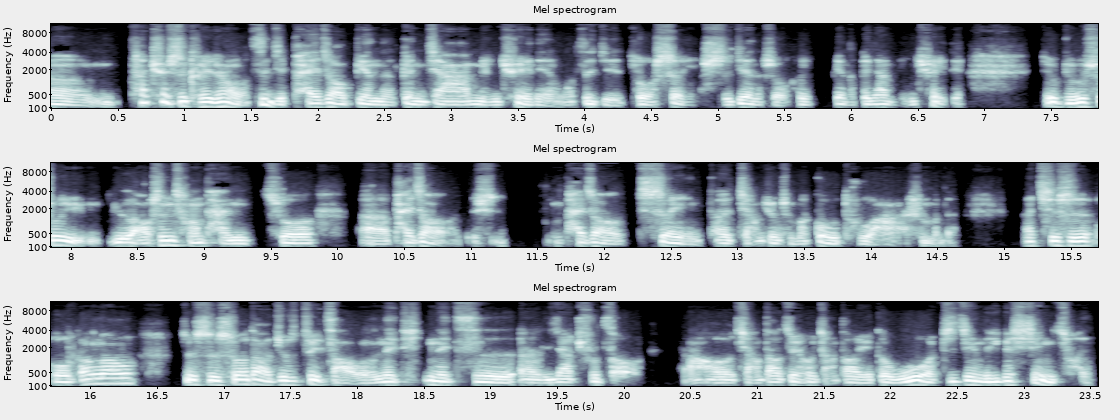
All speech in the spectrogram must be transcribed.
嗯，它确实可以让我自己拍照变得更加明确一点。我自己做摄影实践的时候会变得更加明确一点。就比如说老生常谈说，呃，拍照是拍照摄影，它讲究什么构图啊什么的。那其实我刚刚就是说到，就是最早那天那次呃离家出走，然后讲到最后讲到一个无我之境的一个幸存。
